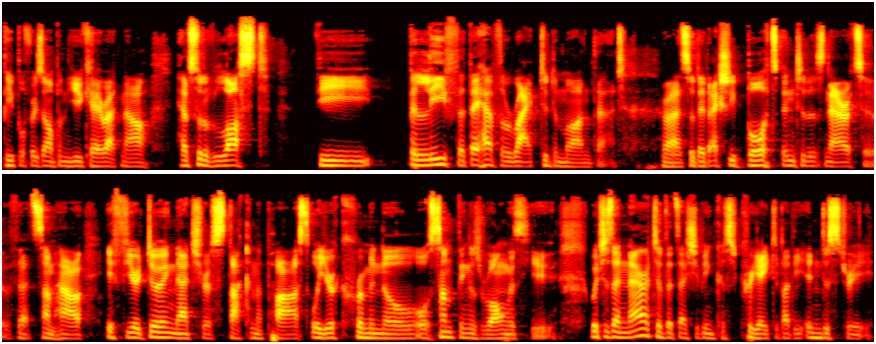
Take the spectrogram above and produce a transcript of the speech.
people, for example, in the UK right now, have sort of lost the belief that they have the right to demand that right? So they've actually bought into this narrative that somehow if you're doing that, you're stuck in the past or you're a criminal or something is wrong with you, which is a narrative that's actually been created by the industry.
